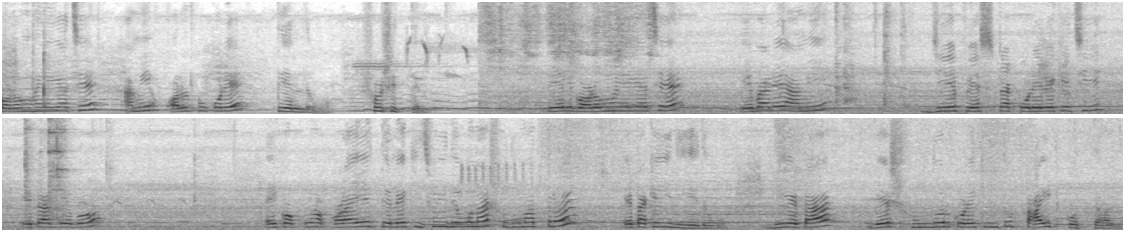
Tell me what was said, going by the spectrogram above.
গরম হয়ে গেছে। আমি অল্প করে তেল দেবো, সর্ষের তেল। তেল গরম হয়ে গেছে। এবারে আমি যে পেস্টটা করে রেখেছি, এটা দেব এই কড়াইয়ের তেলে কিছুই দেবো না, শুধুমাত্র এটাকেই দিয়ে দেবো। দিয়ে এটা বেশ সুন্দর করে কিন্তু টাইট করতে হবে।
